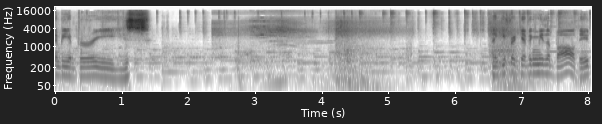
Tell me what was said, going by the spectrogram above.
to be a breeze. Thank you for giving me the ball, dude.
